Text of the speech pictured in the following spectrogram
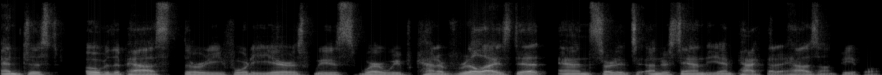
and just over the past 30 40 years we where we've kind of realized it and started to understand the impact that it has on people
